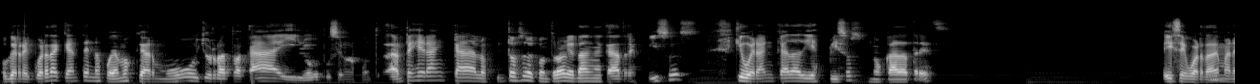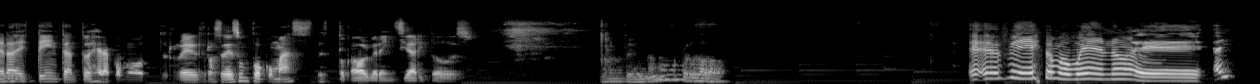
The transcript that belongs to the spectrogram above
Porque recuerda que antes nos podíamos quedar mucho rato acá y luego pusieron los puntos. Antes eran cada, los puntos de control eran a cada 3 pisos. Que eran cada 10 pisos, no cada 3. Y se guardaba de manera distinta, entonces era como retrocedes un poco más, te tocaba volver a iniciar y todo eso. No, no, no, perdón. En fin, es como bueno, eh, hay,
